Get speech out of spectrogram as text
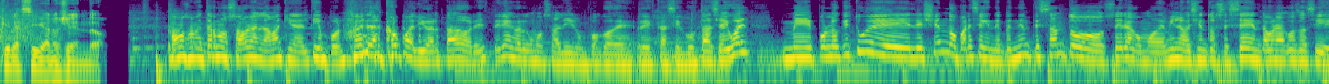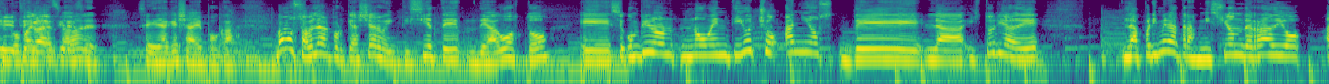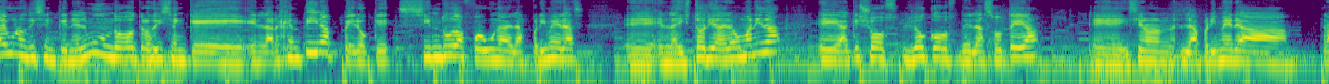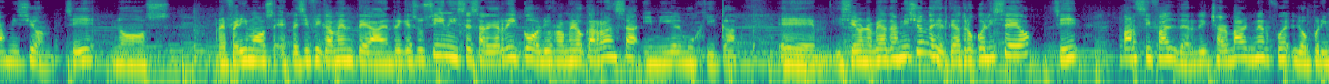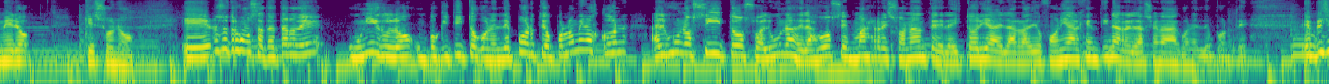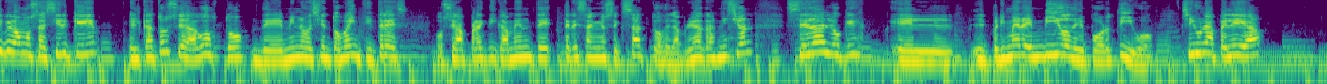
que la sigan oyendo. Vamos a meternos ahora en la máquina del tiempo, no en la Copa Libertadores. Tenía que ver cómo salir un poco de, de esta circunstancia. Igual, me, por lo que estuve leyendo, parece que Independiente Santos era como de 1960, una cosa así. Sí, Copa Libertadores. Sí, de aquella época. Vamos a hablar porque ayer, 27 de agosto, eh, se cumplieron 98 años de la historia de la primera transmisión de radio, algunos dicen que en el mundo, otros dicen que en la Argentina, pero que sin duda fue una de las primeras eh, en la historia de la humanidad. Eh, aquellos locos de la azotea eh, hicieron la primera transmisión, ¿sí? Nos referimos específicamente a Enrique Susini, César Guerrico, Luis Romero Carranza y Miguel Mujica. Hicieron la primera transmisión desde el Teatro Coliseo, ¿sí? Parsifal de Richard Wagner fue lo primero que sonó. Eh, nosotros vamos a tratar de unirlo un poquitito con el deporte, o por lo menos con algunos hitos o algunas de las voces más resonantes de la historia de la radiofonía argentina relacionada con el deporte. En principio vamos a decir que el 14 de agosto de 1923, o sea, prácticamente tres años exactos de la primera transmisión, se da lo que es el, el primer envío deportivo. ¿sí? Una pelea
